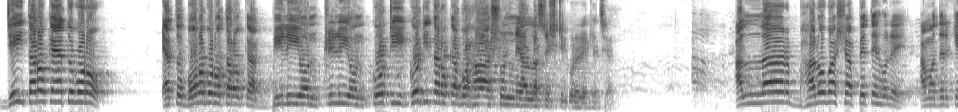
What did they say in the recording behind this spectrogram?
যেই তারকা এত বড় এত বড় বড় তারকা, বিলিয়ন, ট্রিলিয়ন, কোটি কোটি তারকা বহা শূন্যে আল্লাহ সৃষ্টি করে রেখেছেন। আল্লাহর ভালোবাসা পেতে হলে আমাদেরকে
